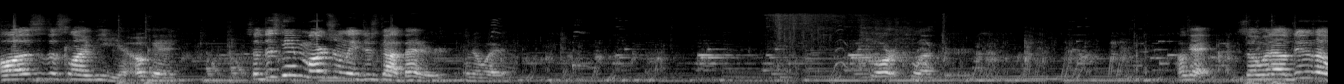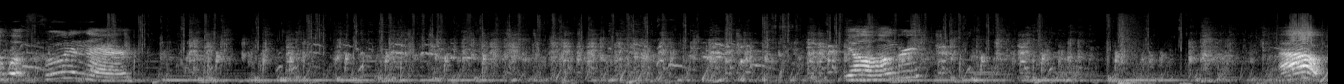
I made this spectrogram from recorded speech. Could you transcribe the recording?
Oh, this is the Slimepedia. Okay. So this game marginally just got better, in a way. Plort collectors. Okay, so what I'll do is I'll put food in there. Y'all hungry? Ow!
